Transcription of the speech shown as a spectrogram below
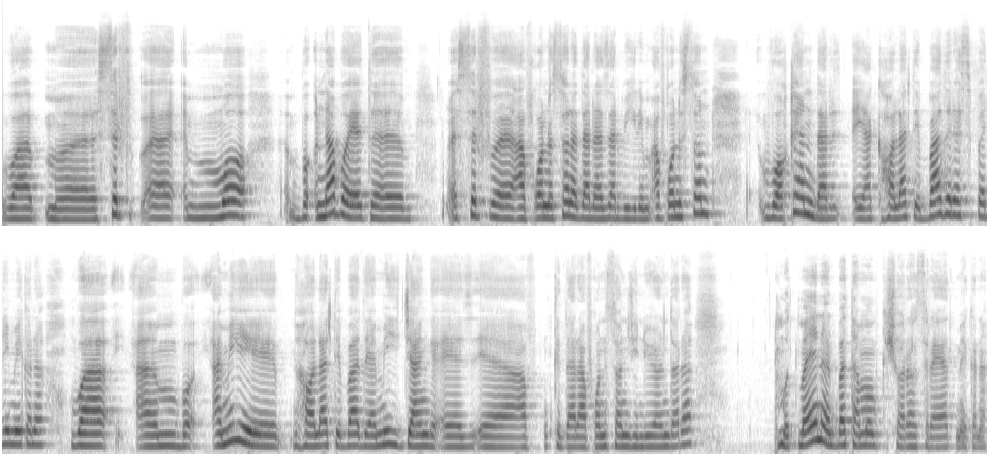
و صرف ما نباید صرف افغانستان در نظر بگیریم. افغانستان واقعا در یک حالت بد را سپری می‌کنه و امی حالت بد امی جنگ که در افغانستان جریان داره مطمئنا به تمام کشورها سرایت می‌کنه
